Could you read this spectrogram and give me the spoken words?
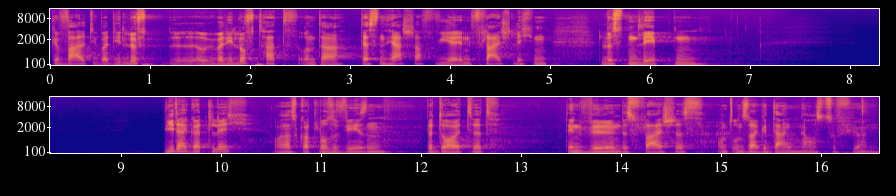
Gewalt über die, Luft, äh, über die Luft hat, unter dessen Herrschaft wir in fleischlichen Lüsten lebten. Wiedergöttlich oder das gottlose Wesen bedeutet, den Willen des Fleisches und unserer Gedanken auszuführen.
